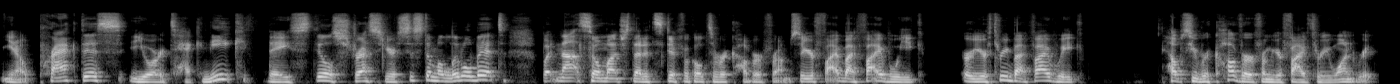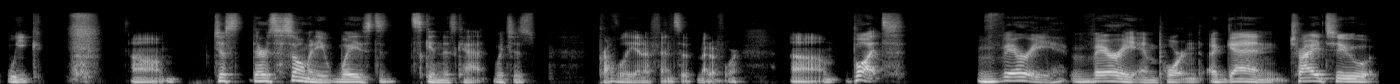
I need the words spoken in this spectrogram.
you know, practice your technique. They still stress your system a little bit, but not so much that it's difficult to recover from. So your five by five week or your three by five week helps you recover from your five, three, one week. Um, just there's so many ways to skin this cat, which is probably an offensive metaphor. Um, but very, very important. Again, try to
